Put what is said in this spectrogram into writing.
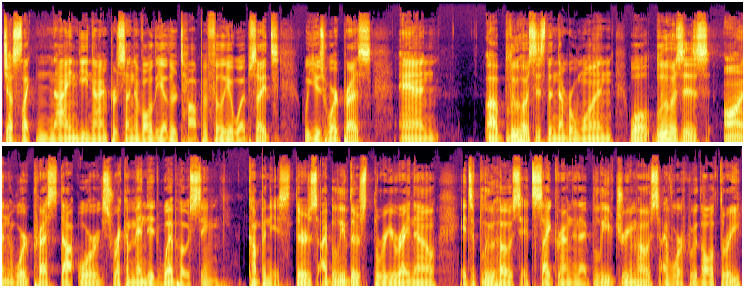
just like ninety-nine percent of all the other top affiliate websites. We use WordPress, and uh, Bluehost is the number one. Well, Bluehost is on WordPress.org's recommended web hosting companies. There's, I believe, there's three right now. It's Bluehost, it's SiteGround, and I believe DreamHost. I've worked with all three.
